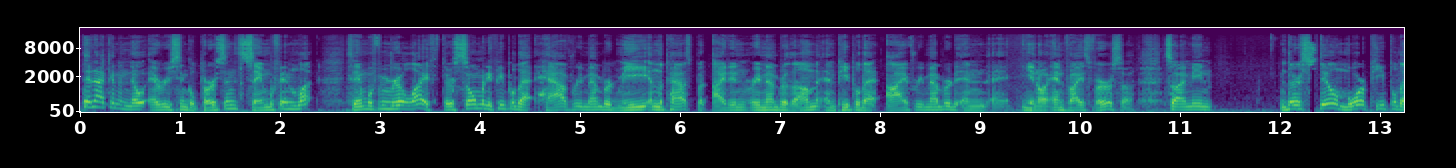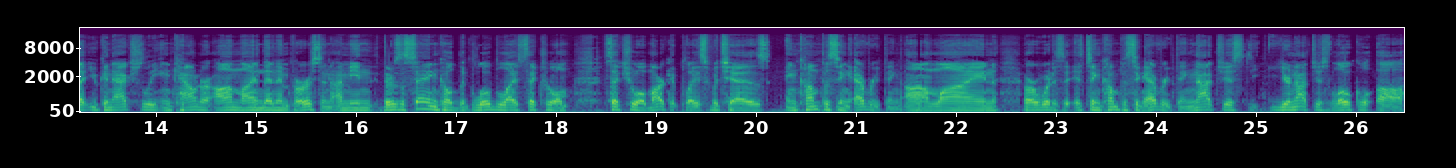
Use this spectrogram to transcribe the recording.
they're not going to know every single person. Same with in same with in real life. There's so many people that have remembered me in the past, but I didn't remember them, and people that I've remembered, and you know, and vice versa. So I mean there's still more people that you can actually encounter online than in person. I mean, there's a saying called the globalized sexual sexual marketplace, which has encompassing everything online, or what is it? It's encompassing everything. Not just you're not just local, uh,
